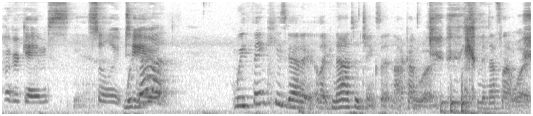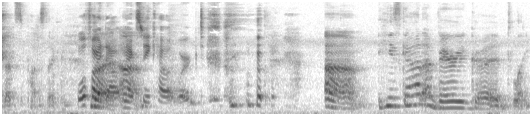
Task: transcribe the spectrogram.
Hunger Games Yeah. salute to we you. got. We think he's got it. Like not to jinx it. Knock on wood. I mean that's not wood. That's plastic. We'll find But, out next um, week how it worked. Um, he's got a very good like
